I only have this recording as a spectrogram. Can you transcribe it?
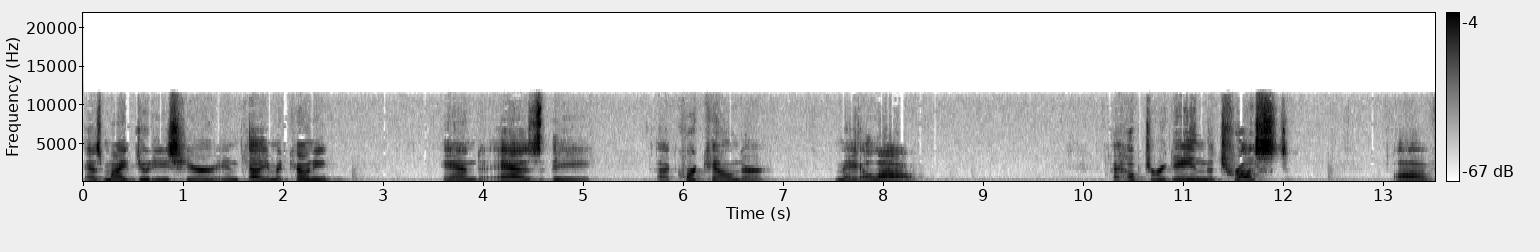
as my duties here in Calumet County and as the uh, court calendar may allow. I hope to regain the trust of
